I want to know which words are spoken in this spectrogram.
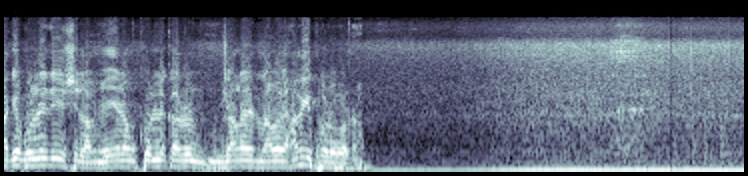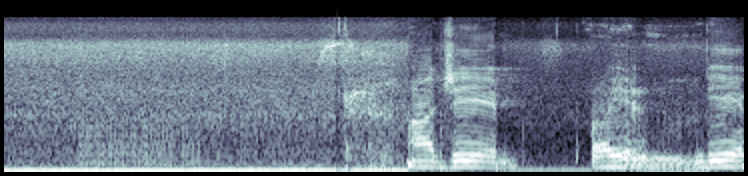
আগে বলে দিয়েছিলাম যে এরকম করলে কারও জানার না হলে আমি পড়ব না। আর যে ওই বিয়ে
